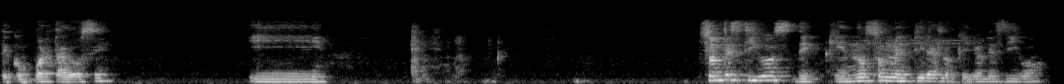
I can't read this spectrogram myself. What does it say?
de Compuerta 12. Y son testigos de que no son mentiras lo que yo les digo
